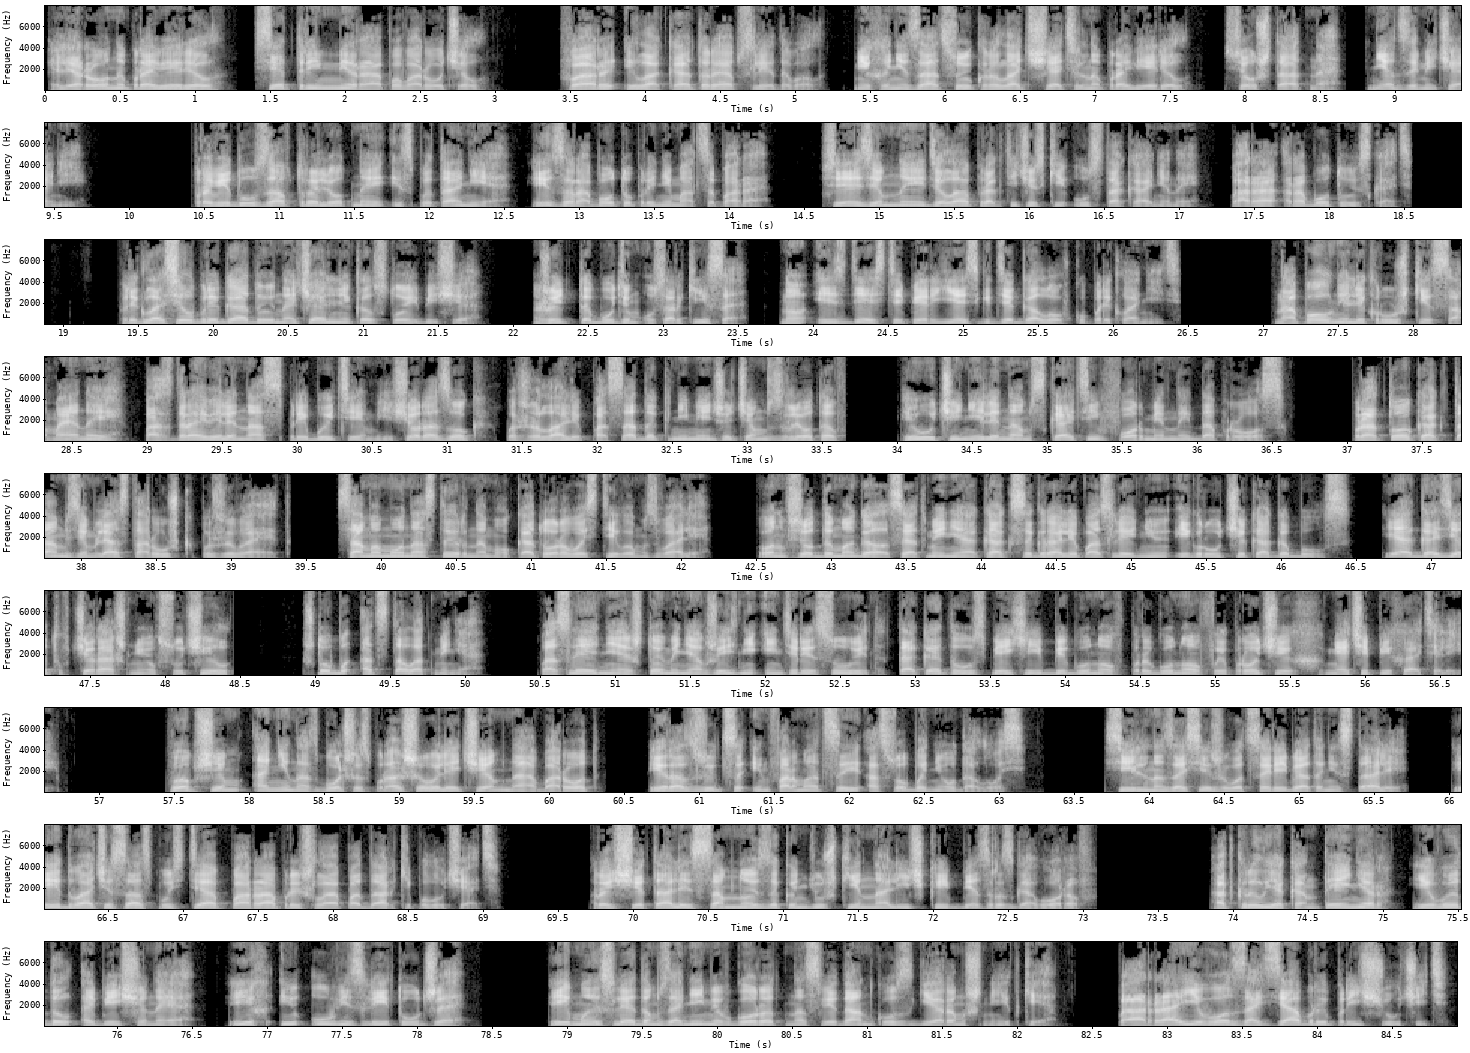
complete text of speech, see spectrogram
Элероны проверил, все триммера поворочил. Фары и локаторы обследовал. Механизацию крыла тщательно проверил. Все штатно, нет замечаний. Проведу завтра летные испытания, и за работу приниматься пора. Все земные дела практически устаканены, пора работу искать. Пригласил бригаду и начальника в стойбище. Жить-то будем у Саркиса, но и здесь теперь есть где головку преклонить. Наполнили кружки с аменой, поздравили нас с прибытием еще разок, пожелали посадок не меньше, чем взлетов, и учинили нам с Катей форменный допрос. Про то, как там земля-старушка поживает. Самому настырному, которого Стивом звали. Он все домогался от меня, как сыграли последнюю игру Чикаго Буллс. Я газету вчерашнюю всучил, чтобы отстал от меня. Последнее, что меня в жизни интересует, так это успехи бегунов-прыгунов и прочих мячепихателей. В общем, они нас больше спрашивали, чем наоборот, и разжиться информацией особо не удалось. Сильно засиживаться ребята не стали, и два часа спустя пора пришла подарки получать. Рассчитались со мной за кондюшки наличкой без разговоров. Открыл я контейнер и выдал обещанное. Их и увезли тут же. И мы следом за ними в город на свиданку с Гером Шнитке. Пора его за зябры прищучить.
